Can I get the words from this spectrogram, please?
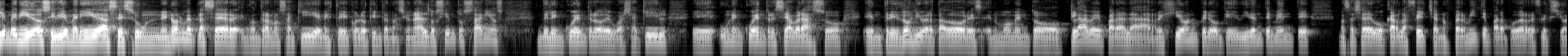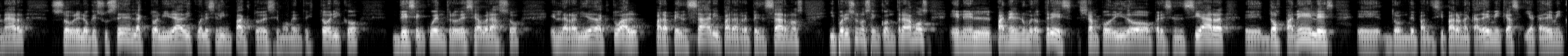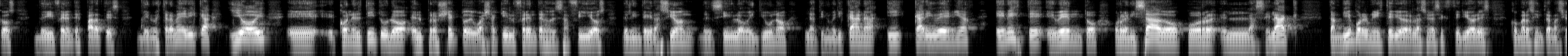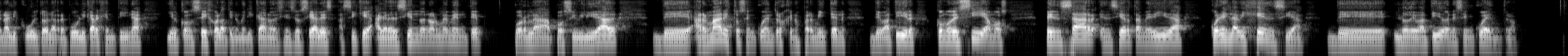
Bienvenidos y bienvenidas, es un enorme placer encontrarnos aquí en este coloquio internacional, 200 años del encuentro de Guayaquil, eh, un encuentro, ese abrazo entre dos libertadores en un momento clave para la región, pero que evidentemente, más allá de evocar la fecha, nos permite para poder reflexionar sobre lo que sucede en la actualidad y cuál es el impacto de ese momento histórico, de ese encuentro, de ese abrazo en la realidad actual para pensar y para repensarnos. Y por eso nos encontramos en el panel número 3. Ya han podido presenciar eh, dos paneles eh, donde participaron académicas y académicos de diferentes partes de nuestra América. Y hoy, eh, con el título El proyecto de Guayaquil frente a los desafíos de la integración del siglo XXI latinoamericana y caribeña, en este evento organizado por la CELAC, también por el Ministerio de Relaciones Exteriores, Comercio Internacional y Culto de la República Argentina y el Consejo Latinoamericano de Ciencias Sociales. Así que agradeciendo enormemente por la posibilidad de armar estos encuentros que nos permiten debatir, como decíamos, pensar en cierta medida cuál es la vigencia de lo debatido en ese encuentro,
